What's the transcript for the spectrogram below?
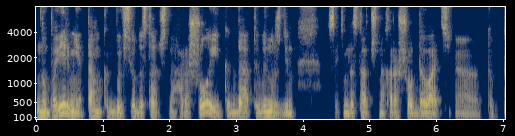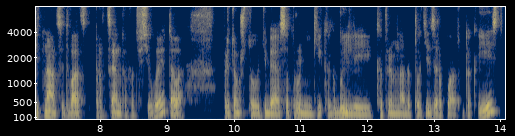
Но поверь мне, там как бы все достаточно хорошо, и когда ты вынужден с этим достаточно хорошо давать 15-20% э, от всего этого, при том, что у тебя сотрудники как были, которым надо платить зарплату, так и есть,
